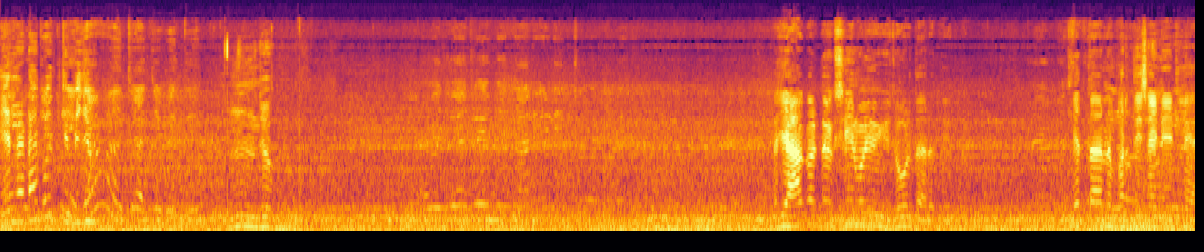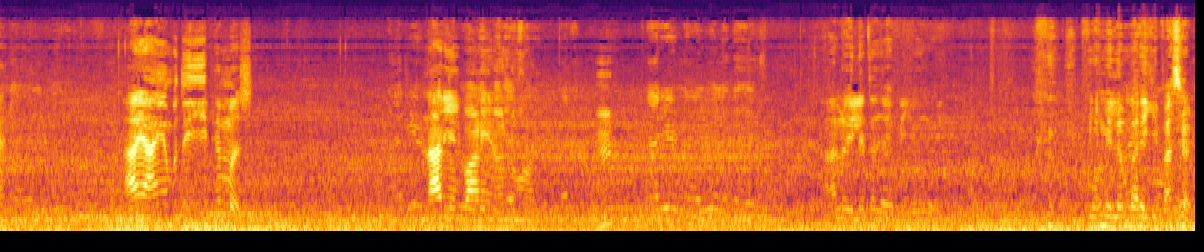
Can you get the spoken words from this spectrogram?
કેરલા ટાઈપ કે બીજું? હમ જો. પછી આગળ તો એક સીન હોય કે જોરદાર હતી. ખેતર ને ભરતી સાઈડ એટલે. આ અહીંયા બધું ઈ ફેમસ નારિયેલ પાણી નો હલવો. હાલો એ લેતા જાય બીજું હું હોય. મમ્મી લંબા રહી ગઈ પાછળ.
